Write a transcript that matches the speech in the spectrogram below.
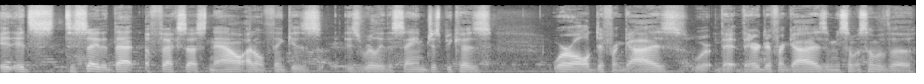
it, it's to say that that affects us now. I don't think is is really the same, just because we're all different guys. We're they're different guys. I mean, some some of the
